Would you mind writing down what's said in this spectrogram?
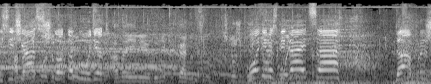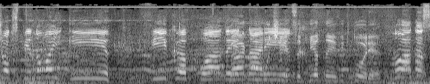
И сейчас что-то будет. Она, я имею в виду Вика Каменцева. Что же будет делать разбегается. Да, прыжок спиной и Вика падает Как на ринг. бедная Виктория. Ну она, с-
